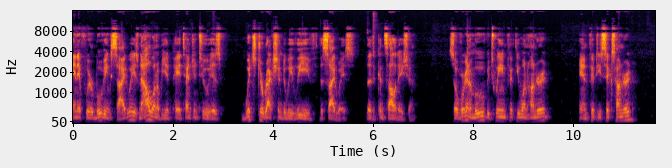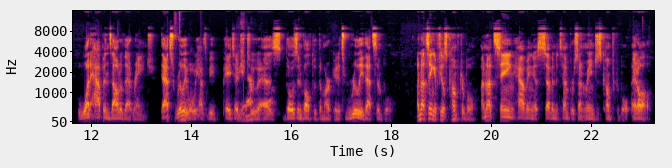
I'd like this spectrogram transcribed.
And if we're moving sideways, now what I want to be pay attention to is which direction do we leave the sideways, the consolidation. So if we're going to move between 5100 and 5600, what happens out of that range? That's really what we have to be pay attention yeah. to as those involved with the market. It's really that simple. I'm not saying it feels comfortable. I'm not saying having a 7 to 10% range is comfortable at all.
